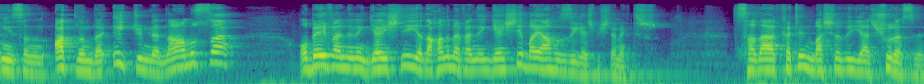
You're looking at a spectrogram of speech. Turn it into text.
insanın aklında ilk cümle namussa o beyefendinin gençliği ya da hanımefendinin gençliği bayağı hızlı geçmiş demektir. Sadakatin başladığı yer şurası.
